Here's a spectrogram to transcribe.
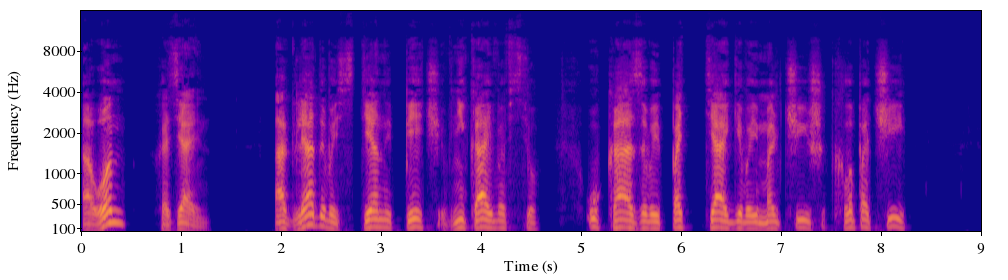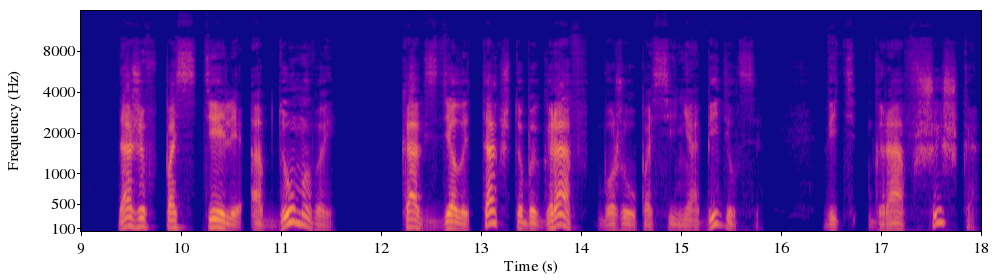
а он, хозяин, оглядывай стены, печь, вникай во все, указывай, подтягивай мальчишек, хлопачи. Даже в постели обдумывай, как сделать так, чтобы граф, боже упаси, не обиделся. Ведь граф Шишка.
